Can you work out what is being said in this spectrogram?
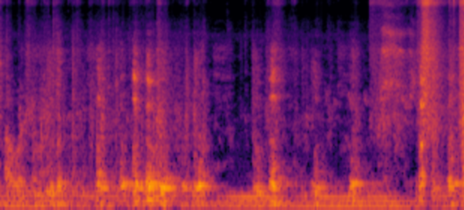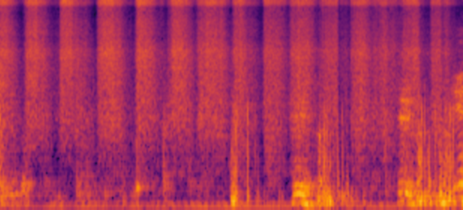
Bawal naman. Hey. Hey.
